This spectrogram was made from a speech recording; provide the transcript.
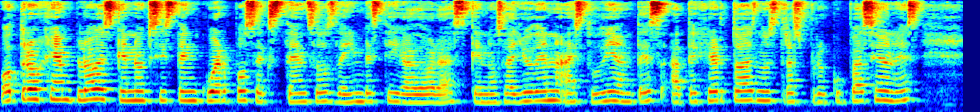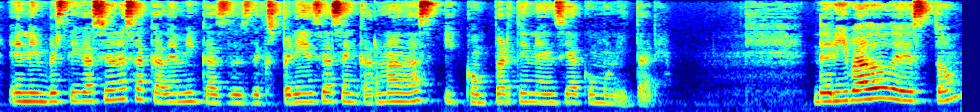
Otro ejemplo es que no existen cuerpos extensos de investigadoras que nos ayuden a estudiantes a tejer todas nuestras preocupaciones en investigaciones académicas desde experiencias encarnadas y con pertinencia comunitaria. Derivado de esto,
